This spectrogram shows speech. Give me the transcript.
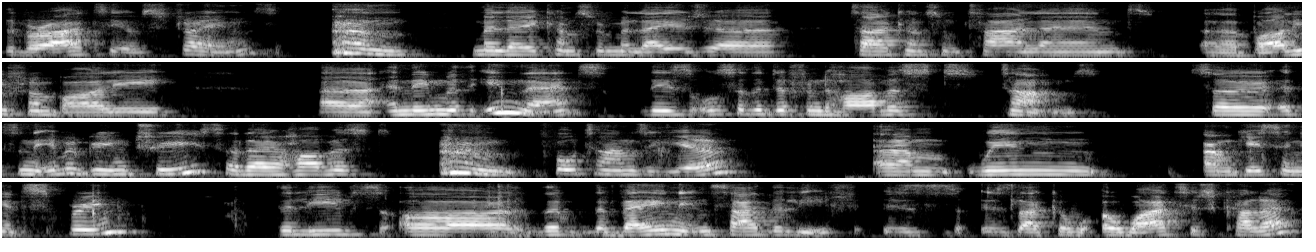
the variety of strains. Malay comes from Malaysia, Thai comes from Thailand, uh, Bali from Bali. Uh, and then within that, there's also the different harvest times. So it's an evergreen tree, so they harvest four times a year. Um, when I'm guessing it's spring, the leaves are the, the vein inside the leaf is is like a, a whitish color,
